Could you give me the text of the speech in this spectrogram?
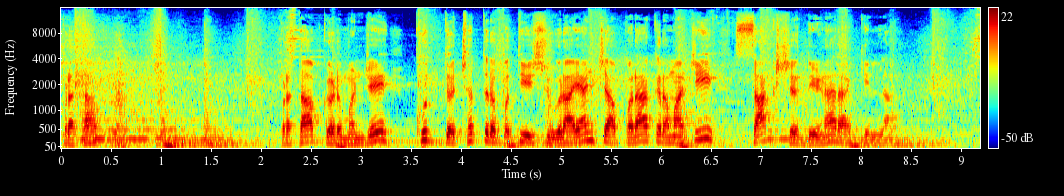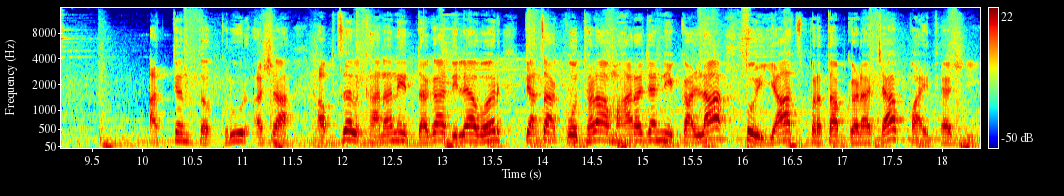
प्रतापगड प्रतापगड म्हणजे खुद्द छत्रपती शिवरायांच्या पराक्रमाची साक्ष देणारा किल्ला. अत्यंत क्रूर अशा अफजल खानाने दगा दिल्यावर त्याचा कोथळा महाराजांनी काढला तो याच प्रतापगडाच्या पायथ्याशी.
